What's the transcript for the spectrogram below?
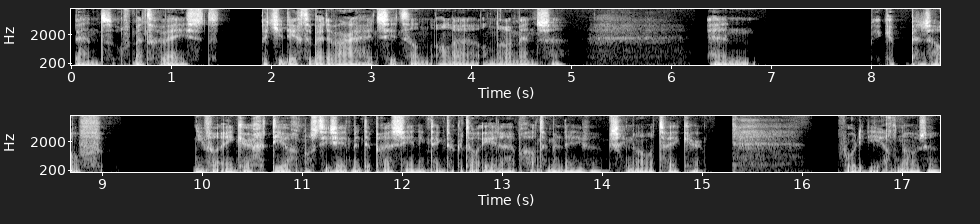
bent of bent geweest, dat je dichter bij de waarheid zit dan alle andere mensen. En ik ben zelf in ieder geval één keer gediagnosticeerd met depressie en ik denk dat ik het al eerder heb gehad in mijn leven, misschien wel wel twee keer voor die diagnose.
